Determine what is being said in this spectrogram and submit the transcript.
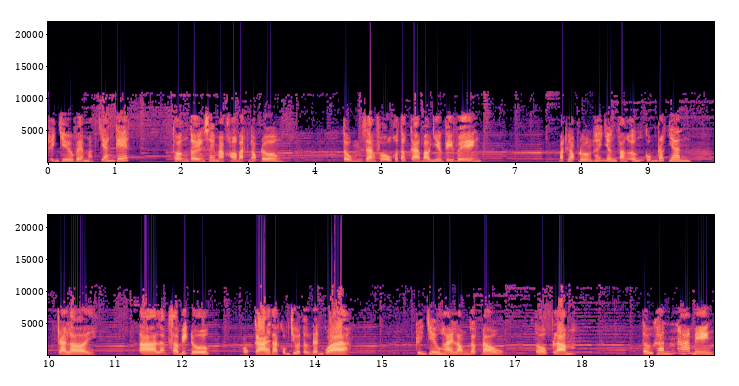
Triển chiêu vẻ mặt chán ghét. Thuận tiện xây mặt hỏi Bạch Ngọc Đường. Tùng Giang Phủ có tất cả bao nhiêu kỹ viện? Bạch Ngọc Đường thấy nhân phản ứng cũng rất nhanh. Trả lời, ta làm sao biết được, một cái ta cũng chưa từng đến qua. Triển chiêu hài lòng gật đầu, tốt lắm. Từ Khánh há miệng,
